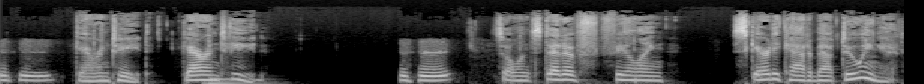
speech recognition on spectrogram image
Mm-hmm. Guaranteed. Guaranteed. Mm-hmm. So instead of feeling scaredy cat about doing it,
